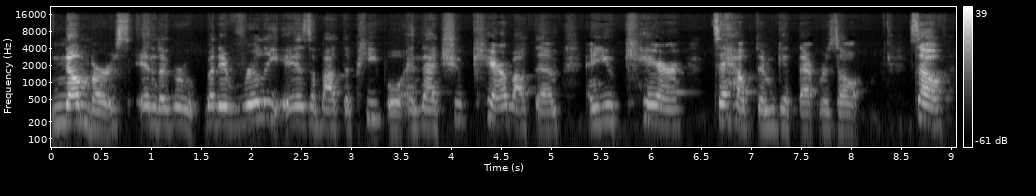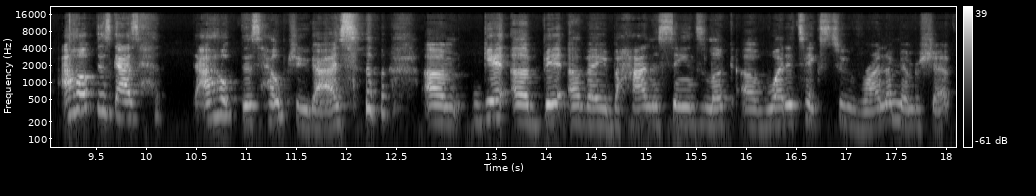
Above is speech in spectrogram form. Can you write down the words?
numbers in the group, but it really is about the people and that you care about them and you care to help them get that result. So I hope this guys I hope this helped you guys um, get a bit of a behind the scenes look of what it takes to run a membership.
